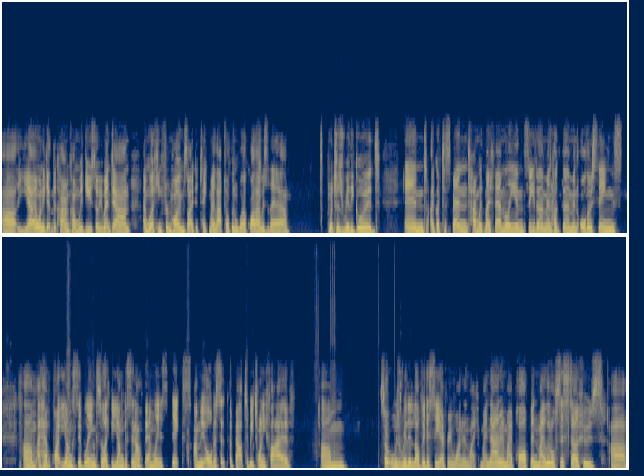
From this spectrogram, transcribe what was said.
uh, yeah, I want to get in the car and come with you. So we went down. I'm working from home, so I could take my laptop and work while I was there. which was really good. And I got to spend time with my family and see them and hug them and all those things. Um, I have quite young siblings, so like the youngest in our family is six. I'm the oldest, at, about to be 25. Um, so it was really lovely to see everyone and like my nan and my pop and my little sister who's uh,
